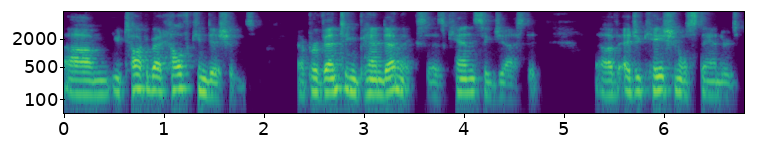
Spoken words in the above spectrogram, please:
Um, you talk about health conditions, uh, preventing pandemics, as Ken suggested, of educational standards.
